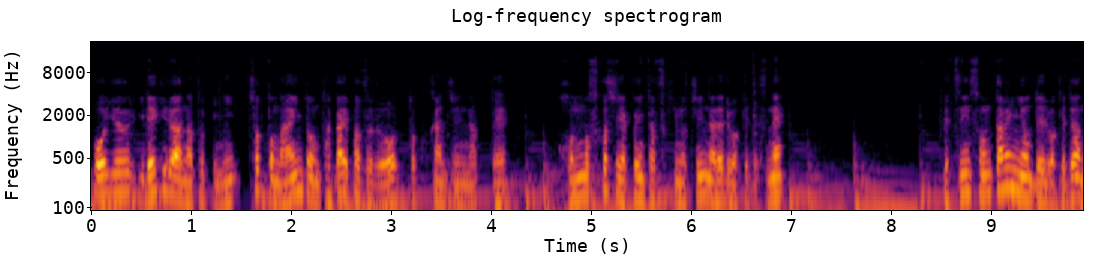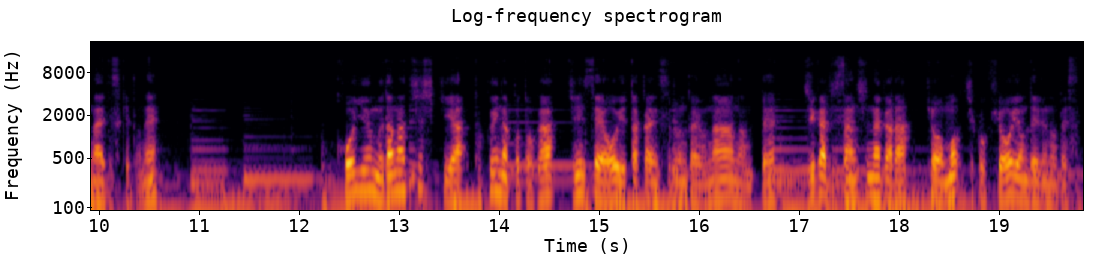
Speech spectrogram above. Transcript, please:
こういうイレギュラーな時にちょっと難易度の高いパズルを解く感じになってほんの少し役に立つ気持ちになれるわけですね。別にそのために読んでいるわけではないですけどね。こういう無駄な知識や得意なことが人生を豊かにするんだよなぁなんて自画自賛しながら今日も時刻表を読んでいるのです。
